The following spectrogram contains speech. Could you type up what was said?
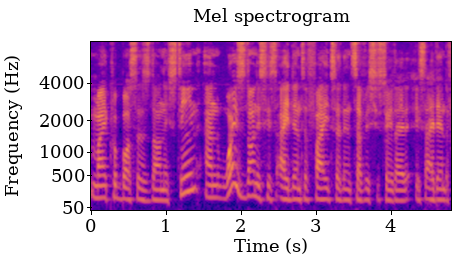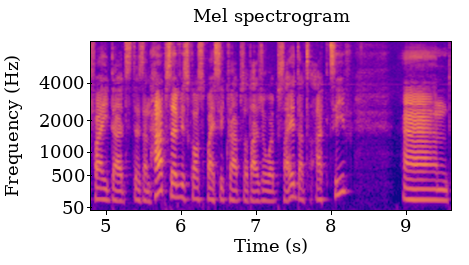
Microburst has done its thing. And what it's done is it's identified certain services. So it's identified that there's an app service called Spicy Crabs Azure website that's active. And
